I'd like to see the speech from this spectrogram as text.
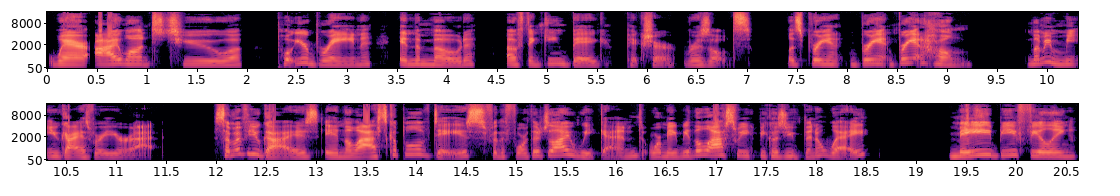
where I want to put your brain in the mode of thinking big picture results. Let's bring it, bring it, bring it home. Let me meet you guys where you're at. Some of you guys in the last couple of days for the 4th of July weekend, or maybe the last week because you've been away, may be feeling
